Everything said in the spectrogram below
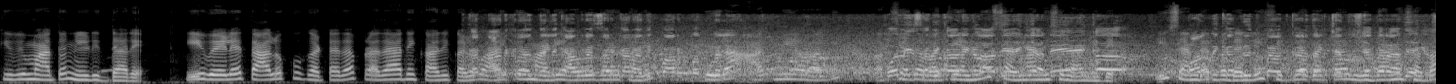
ಕಿವಿಮಾತು ನೀಡಿದ್ದಾರೆ. ಈ ವೇಳೆ ತಾಲೂಕು ಘಟ್ಟದ ಪ್ರಧಾನಿಕಾರಿಗಳು ಆಯ್ಕೆ ಮಾಡಿ ಅವರು ಕೂಡ ಆತ್ಮೀಯವಾಗಿ ಪಕ್ಷದ ವತಿಯನ್ನು ಸನ್ಮಾನಿಸಲಾಗಿದೆ ಈ ಸಂದರ್ಭದಲ್ಲಿ ಸಿದ್ಲಘಟ್ಟ ವಿಧಾನಸಭಾ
